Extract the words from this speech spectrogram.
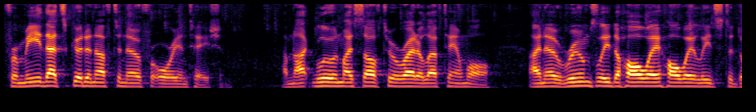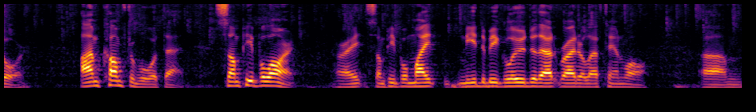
For me, that's good enough to know for orientation. I'm not gluing myself to a right or left hand wall. I know rooms lead to hallway, hallway leads to door. I'm comfortable with that. Some people aren't, all right? Some people might need to be glued to that right or left hand wall. Um,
